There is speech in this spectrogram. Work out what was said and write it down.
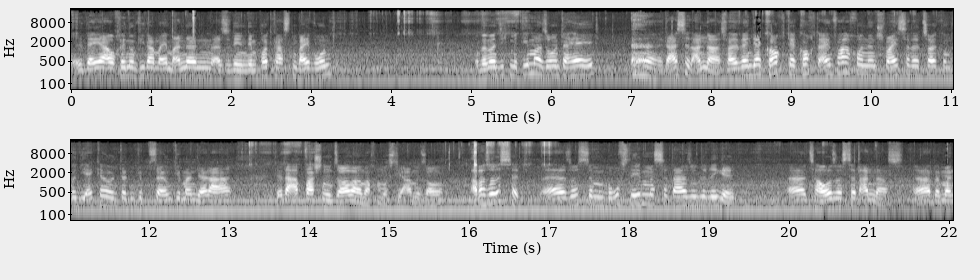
äh, der ja auch hin und wieder meinem anderen, also den, dem Podcasten beiwohnt. Und wenn man sich mit dem mal so unterhält, da ist es anders. Weil wenn der kocht, der kocht einfach und dann schmeißt er das Zeug um die Ecke und dann gibt es da irgendjemanden, der da, der da abwaschen und sauber machen muss, die arme Sau. Aber so ist es. Äh, so ist es im Berufsleben ist das da so geregelt. Äh, zu Hause ist das anders. Wenn man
